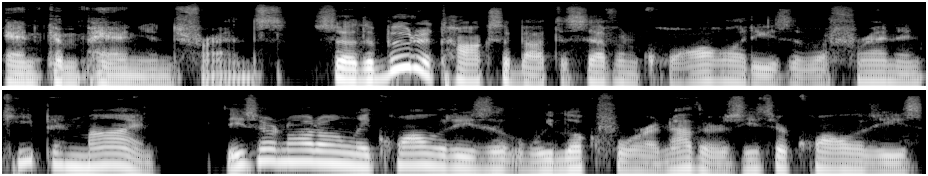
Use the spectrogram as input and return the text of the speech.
and companion friends. So the Buddha talks about the seven qualities of a friend, and keep in mind, these are not only qualities that we look for in others, these are qualities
